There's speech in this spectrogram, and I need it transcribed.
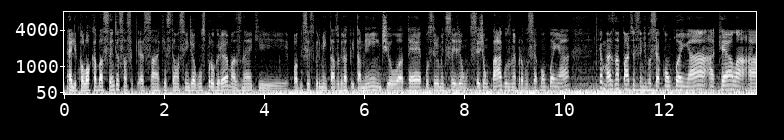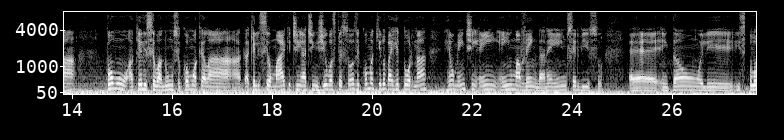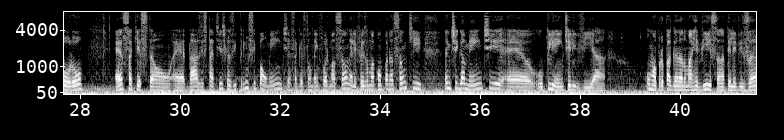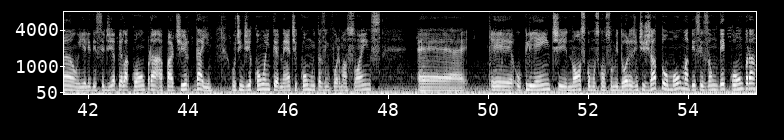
É, ele coloca bastante essa, essa questão assim de alguns programas, né, que podem ser experimentados gratuitamente ou até posteriormente sejam, sejam pagos, né, para você acompanhar, que é mais na parte assim de você acompanhar aquela a, como aquele seu anúncio, como aquela, aquele seu marketing atingiu as pessoas e como aquilo vai retornar realmente em, em uma venda, né, em um serviço. É, então ele explorou essa questão é, das estatísticas e principalmente essa questão da informação, né, ele fez uma comparação que antigamente é, o cliente ele via uma propaganda numa revista, na televisão e ele decidia pela compra a partir daí. Hoje em dia, com a internet, com muitas informações, é, o cliente, nós como os consumidores, a gente já tomou uma decisão de compra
